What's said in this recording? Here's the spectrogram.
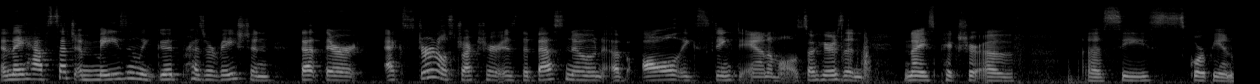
and they have such amazingly good preservation that their external structure is the best known of all extinct animals. So here's a nice picture of a sea scorpion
